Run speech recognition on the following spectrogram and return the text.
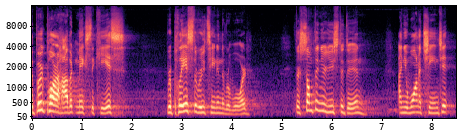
The book Power Habit makes the case replace the routine and the reward. If there's something you're used to doing and you want to change it,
